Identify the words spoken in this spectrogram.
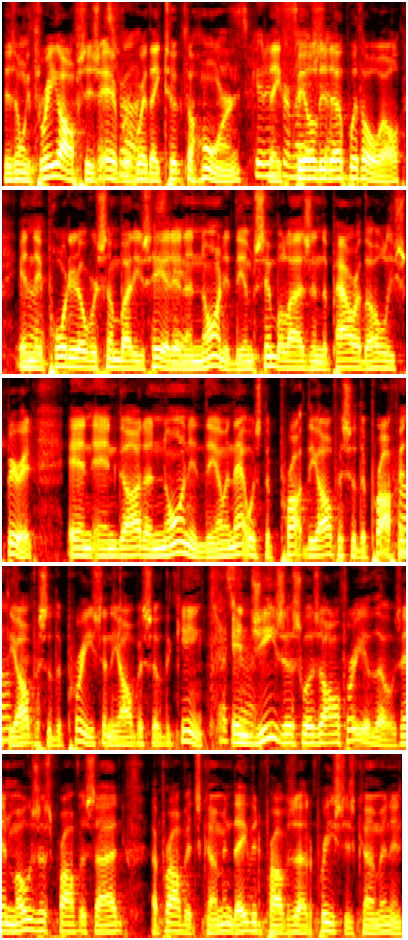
There's only three offices That's ever right. where they took the horn, they filled it up with oil, and right. they poured it over somebody's head and anointed them, symbolizing the power of the Holy Spirit. And and God anointed them, and that was the pro- the office of the prophet, prophet, the office of the priest, and the office of the king. That's and right. Jesus was all three of those. And Moses prophesied a prophet's coming, David prophesied a priest is coming, and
